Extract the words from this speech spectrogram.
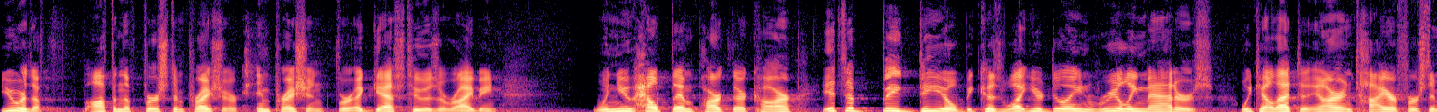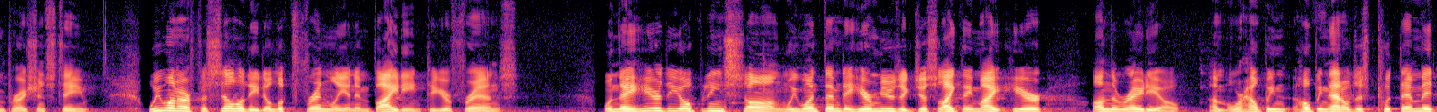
You are the, often the first impression, impression for a guest who is arriving. When you help them park their car, it's a big deal because what you're doing really matters. We tell that to our entire First Impressions team. We want our facility to look friendly and inviting to your friends. When they hear the opening song, we want them to hear music just like they might hear on the radio. Um, we're helping, hoping that'll just put them at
